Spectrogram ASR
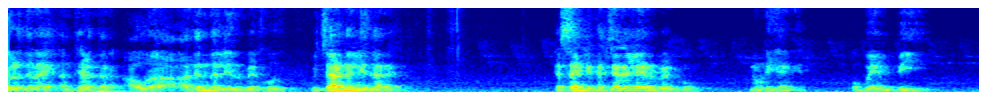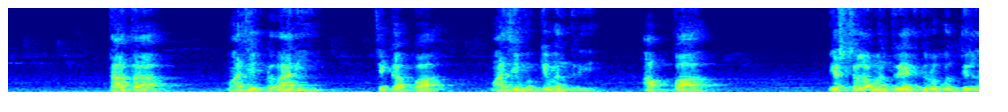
ಏಳು ದಿನ ಅಂತ ಹೇಳ್ತಾರೆ. ಅವರ ಅಧೀನದಲ್ಲಿ ಇರಬೇಕು, ವಿಚಾರಣೆಯಲ್ಲಿ ಇದ್ದಾರೆ. ಎಸ್ ಐ ಟಿ ಕಚೇರಿಯಲ್ಲೇ ಇರಬೇಕು. ನೋಡಿ ಹೇಗೆ, ಒಬ್ಬ ಎಂ ಪಿ ತಾತ, ಮಾಜಿ ಪ್ರಧಾನಿ, ಚಿಕ್ಕಪ್ಪ, ಮಾಜಿ ಮುಖ್ಯಮಂತ್ರಿ, ಅಪ್ಪ ಎಷ್ಟು ಸಲ ಆಗಿದ್ದರೂ ಗೊತ್ತಿಲ್ಲ.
